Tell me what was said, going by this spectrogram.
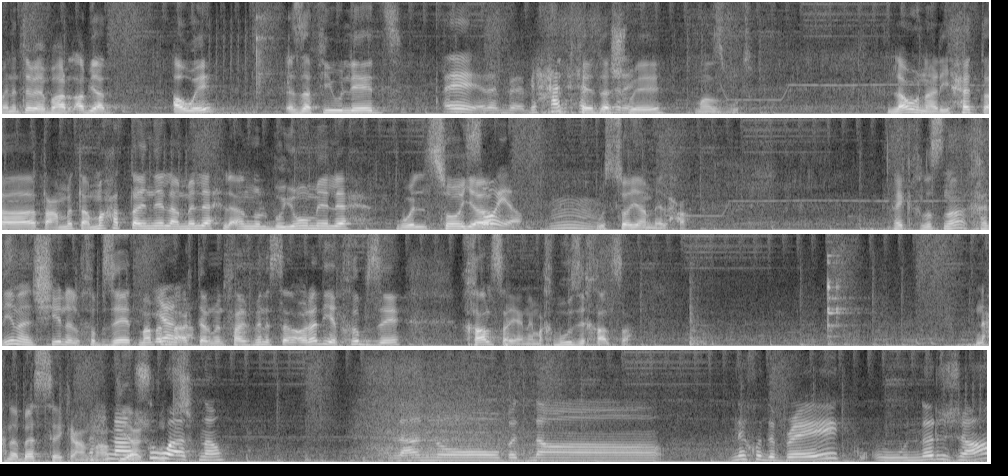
بننتبه بهار الأبيض قوي. إذا في أولاد إيه دغري. شوي. مزبوط. لونها ريحتها طعمتها ما حطينا لها ملح لأنه ال bouillon ملح والصويا. صويا مم. والصويا مالحه هيك خلصنا. خلينا نشيل الخبزات. ما بدنا. أكثر من 5 minutes already الخبزة خالصة يعني مخبوزة خالصة. نحن بس هيك عم نعطيها شو. وقتنا؟ لأنه بدنا ناخذ break ونرجع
